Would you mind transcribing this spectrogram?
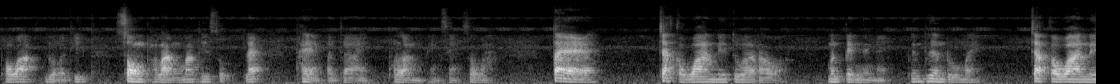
เพราะว่าดวงอาทิตย์ทรงพลังมากที่สุด และแผ่กระจายพลังแห่งแสงสว่าง แต่จักรวาลในตัวเราอะมันเป็นยังไง เพื่อนๆรู้ไหมจักรวาลใน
